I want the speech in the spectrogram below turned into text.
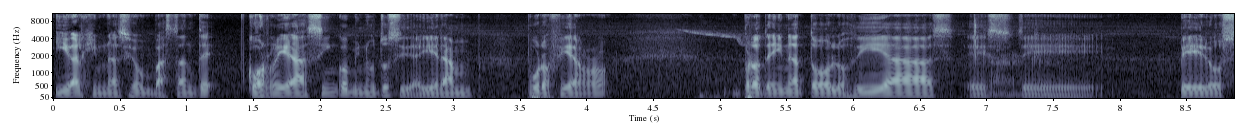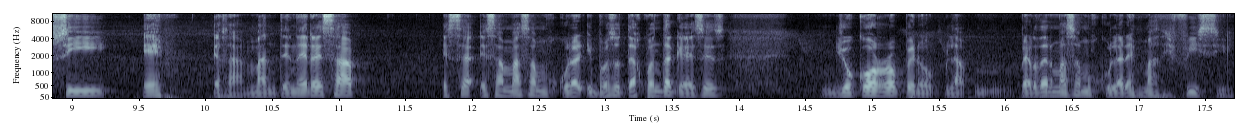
Iba al gimnasio bastante, corría 5 minutos y de ahí eran puro fierro. Proteína todos los días, este. Pero sí es. O sea, mantener esa, esa, esa masa muscular. Y por eso te das cuenta que a veces yo corro, pero la- perder masa muscular es más difícil.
